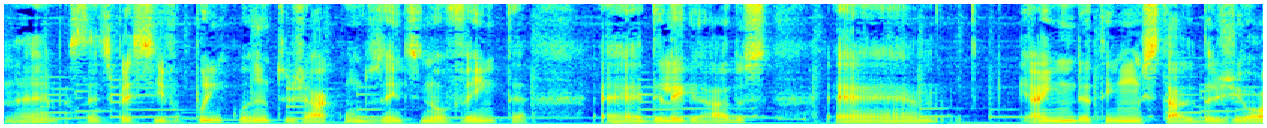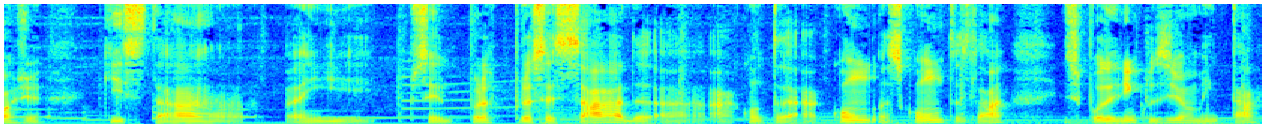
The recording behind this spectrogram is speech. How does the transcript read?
né? Bastante expressiva. Por enquanto, já com 290 é, delegados. Ainda tem um estado da Geórgia que está aí sendo processada a, a conta, a, com as contas lá. Isso poderia inclusive aumentar,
